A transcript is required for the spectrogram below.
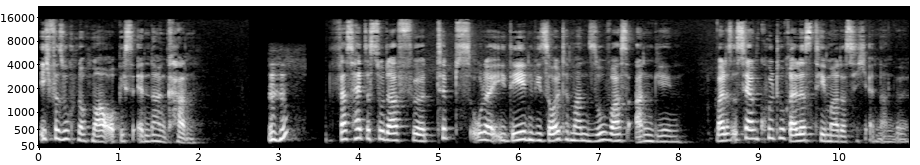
ich versuche noch mal, ob ich es ändern kann. Mhm. Was hättest du da für Tipps oder Ideen? Wie sollte man sowas angehen? Weil das ist ja ein kulturelles Thema, das sich ändern will.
